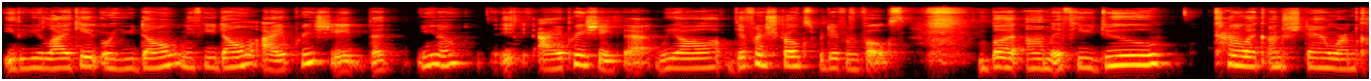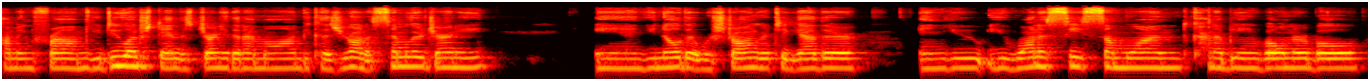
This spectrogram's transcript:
either you like it or you don't. And if you don't, I appreciate that, you know, I appreciate that. We all different strokes for different folks. But um, if you do kind of like understand where I'm coming from, you do understand this journey that I'm on because you're on a similar journey and you know that we're stronger together and you you want to see someone kind of being vulnerable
